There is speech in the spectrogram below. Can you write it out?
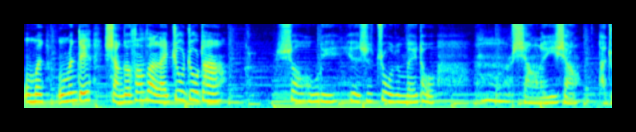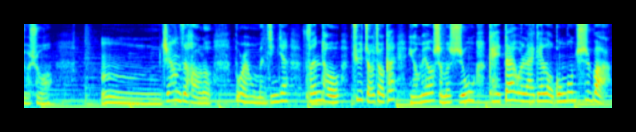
我们我们得想个方法来救救他。”小狐狸也是皱着眉头，嗯，想了一想，他就说：“嗯。”这样子好了，不然我们今天分头去找找看，有没有什么食物可以带回来给老公公吃吧。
